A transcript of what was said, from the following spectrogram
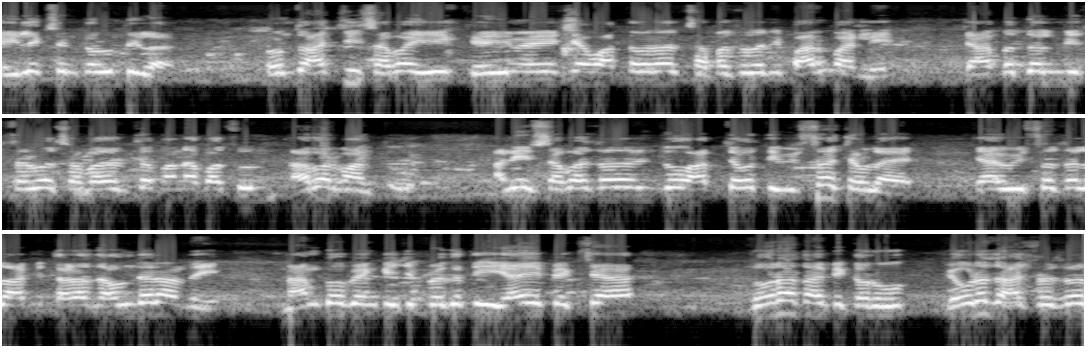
इलेक्शन करून दिलं. परंतु आजची सभा ही खेळीमेळीच्या वातावरणात सभासदांनी पार पाडली. त्याबद्दल मी सर्व सभासदांचा मनापासून आभार मानतो. आणि सभासदांनी जो आमच्यावरती विश्वास ठेवला आहे त्या विश्वासाला आम्ही तडा जाऊन देणार नाही. नामको बँकेची प्रगती याहीपेक्षा जोरात आम्ही करू. एवढंच आश्वासन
